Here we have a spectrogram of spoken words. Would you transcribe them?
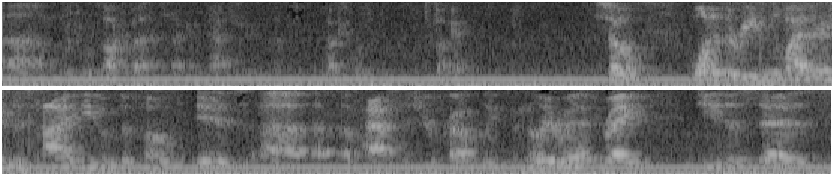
um, which we'll talk about in a second, Pastor. That's, that's what, okay. So, one of the reasons why there's this high view of the Pope is uh, a, a passage you're probably familiar with, right? Jesus says to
